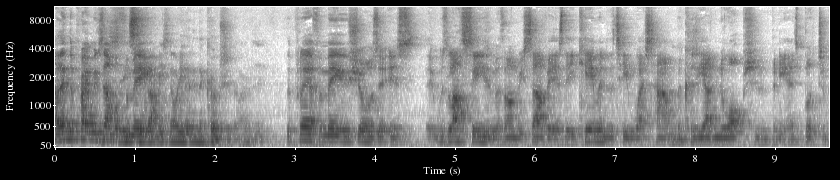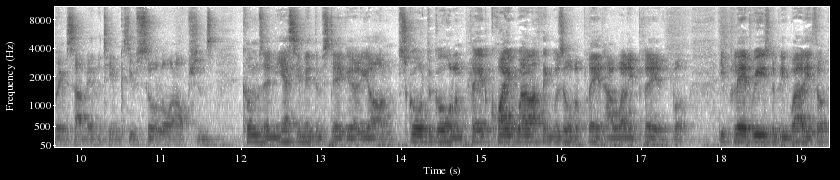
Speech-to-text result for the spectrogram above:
I think the prime example for me. He's not even in the country, though, is he? The player for me who shows it is it was last season with Henri Saivet is that he came into the team West Ham hmm. because he had no option Benitez but to bring Saivet in the team because he was so low on options. Comes in, yes, he made the mistake early on, scored the goal and played quite well. I think it was overplayed how well he played, but he played reasonably well. He thought,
